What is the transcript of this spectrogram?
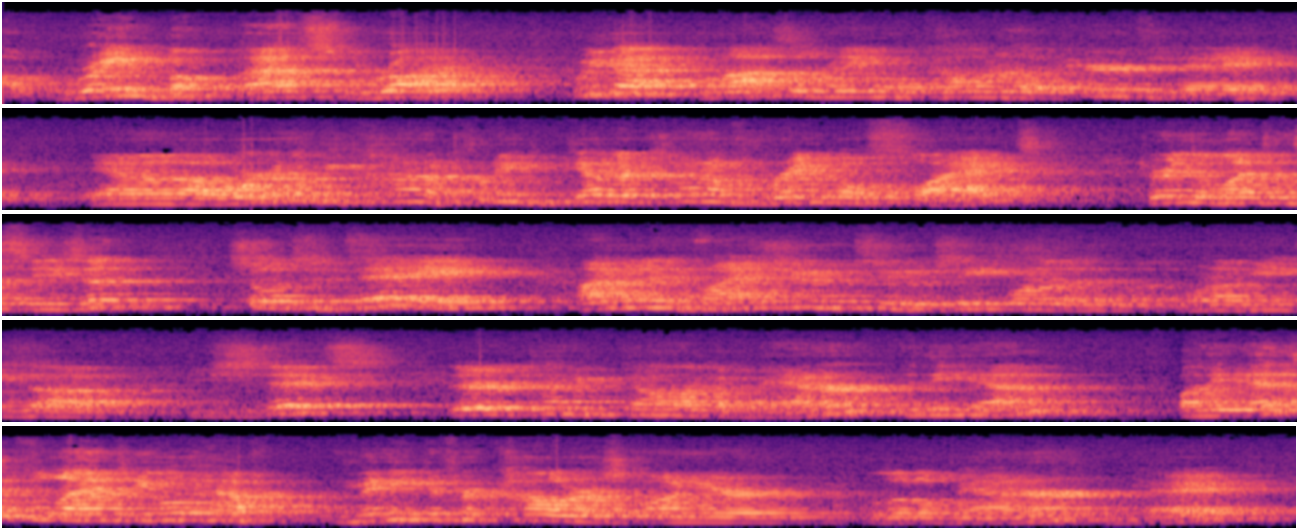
A rainbow, that's right. We got lots of rainbow colors up here today, and uh, we're going to be kind of putting together kind of rainbow flags during the Lenten season. So today, I'm going to invite you to take one of the one of these uh, these sticks. They're kind of kind of like a banner in the end. By the end of Lent, you will have many different colors on your little banner. Okay,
